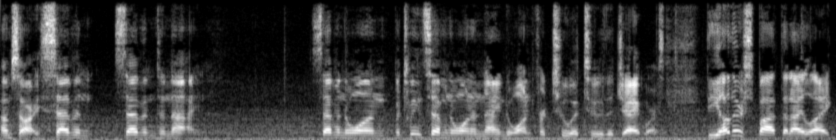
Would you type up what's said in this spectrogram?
I'm sorry, seven seven to nine. Seven to one, between seven to one and nine to one for Tua to the Jaguars. The other spot that I like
